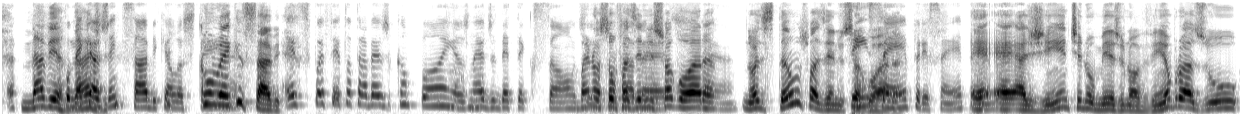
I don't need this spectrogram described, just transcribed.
Na verdade. Como é que a gente sabe que elas têm? Como é que né? sabe? Isso foi feito através de campanhas, né, de detecção. Mas de, nós estamos fazendo isso agora. É. Nós estamos fazendo isso Sim, agora. sempre, sempre. É, é a gente, no mês de novembro azul,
